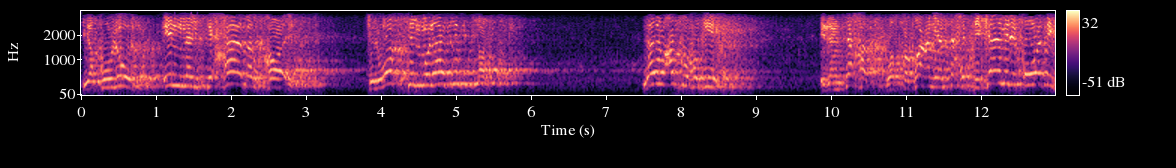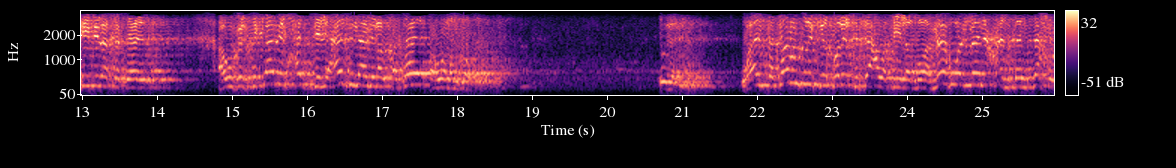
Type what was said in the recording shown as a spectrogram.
يقولون إن انسحاب القائد في الوقت المناسب نصر لا يعد هزيمة. إذا انسحب واستطاع أن ينسحب بكامل قوته بلا خسائر. أو بارتكاب الحد الأدنى من الخسائر فهو منتصر إذا وأنت تمضي في طريق الدعوة إلى الله ما هو المانع أن تنسحب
